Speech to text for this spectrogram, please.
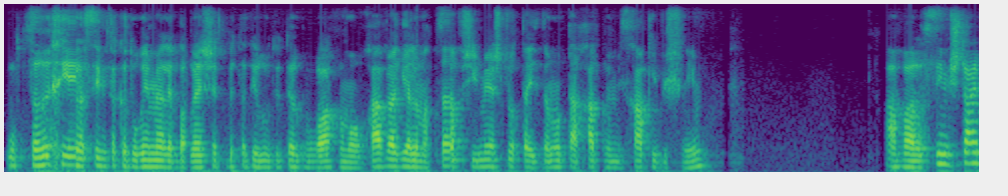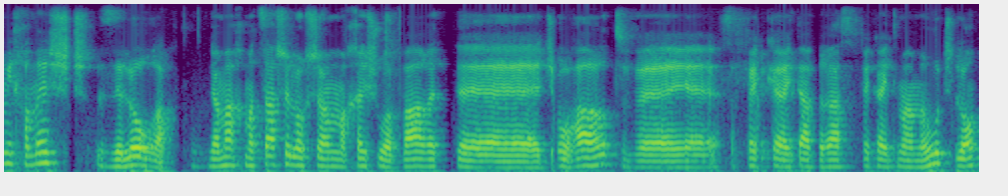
הוא צריך יהיה לשים את הכדורים האלה ברשת בתדירות יותר גבוהה, כלומר הוא חייב להגיע למצב שאם יש לו את ההזדמנות האחת במשחק היא בפנים. אבל לשים 2 מ-5 זה לא רע. גם ההחמצה שלו שם אחרי שהוא עבר את uh, ג'ו הארט וספק הייתה עבירה, ספק ההתמהמהות שלו,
